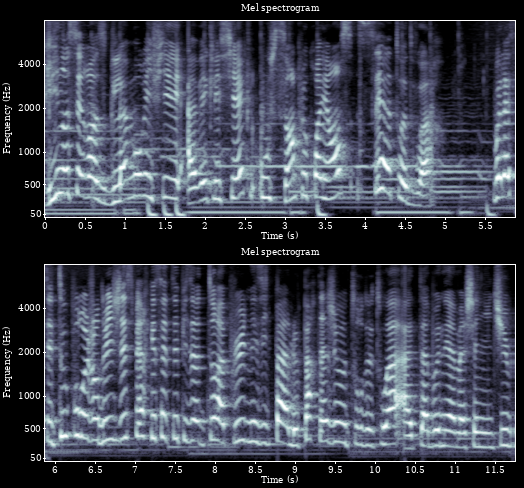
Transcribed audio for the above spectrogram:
Rhinocéros glamourifié avec les siècles ou simple croyance, c'est à toi de voir. Voilà, c'est tout pour aujourd'hui. J'espère que cet épisode t'aura plu. N'hésite pas à le partager autour de toi, à t'abonner à ma chaîne YouTube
